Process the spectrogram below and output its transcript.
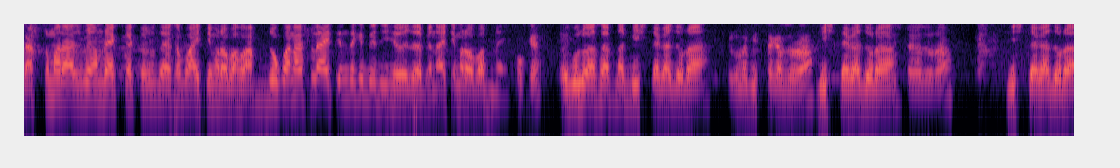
কাস্টমার আসবে আমরা একটা একটা করে দেখাবো আইটেমের অভাব। আপনি দোকান আসলে আইটেম দেখে বেশি হয়ে যাবেন আইটেমের অভাব নাই। ওকে। এগুলো আছে আপনার বিশ টাকা জোড়া। এগুলো বিশ টাকা জোড়া। বিশ টাকা জোড়া। বিশ টাকা জোড়া। বিশ টাকা জোড়া।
